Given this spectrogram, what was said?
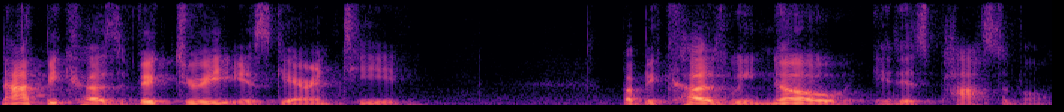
Not because victory is guaranteed, but because we know it is possible.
